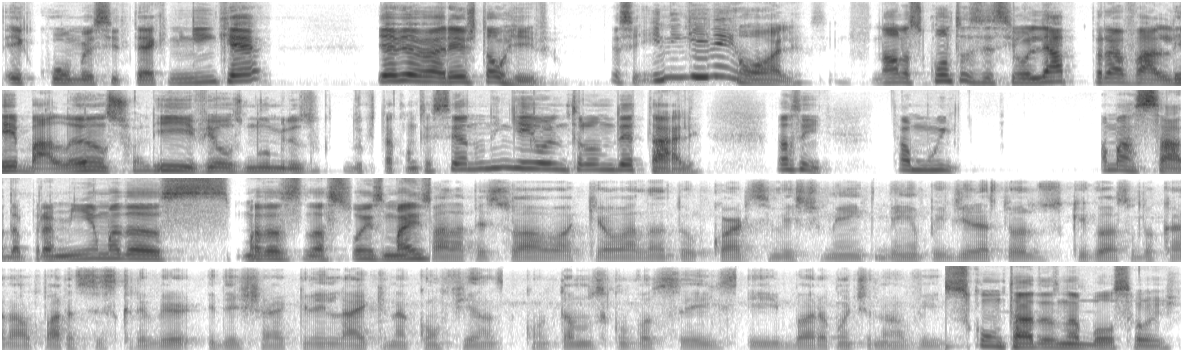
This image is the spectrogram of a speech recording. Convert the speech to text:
e-commerce e tech, ninguém quer, e a Via Varejo está horrível. Assim, e ninguém nem olha. Assim, no final das contas, assim, olhar para valer balanço ali, ver os números do, do que está acontecendo, ninguém entrou no detalhe. Então, assim, tá muito amassada. Para mim, é uma das, uma das ações mais Fala pessoal, aqui é o Alan do Cortes Investimento. Venho pedir a todos que gostam do canal para se inscrever e deixar aquele like na confiança. Contamos com vocês e bora continuar o vídeo. descontadas na bolsa hoje.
